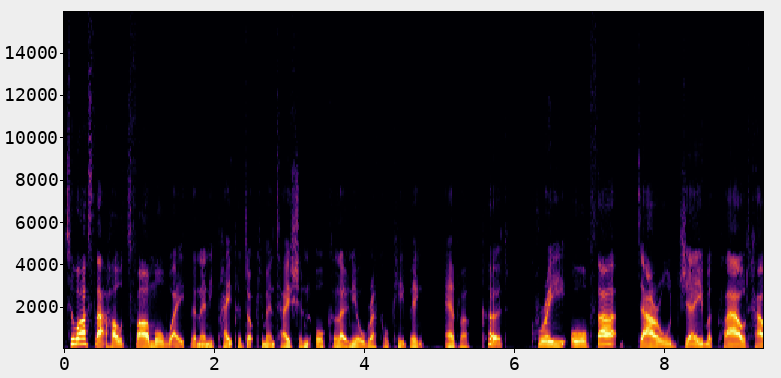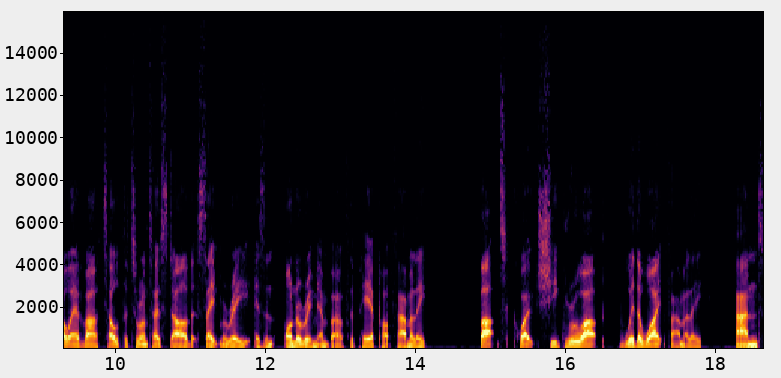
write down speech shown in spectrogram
To us, that holds far more weight than any paper documentation or colonial record keeping ever could. Cree author Daryl J. McLeod, however, told the Toronto Star that Sainte-Marie is an honorary member of the Pierpont family, but, quote, she grew up with a white family and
